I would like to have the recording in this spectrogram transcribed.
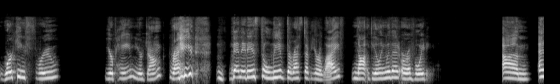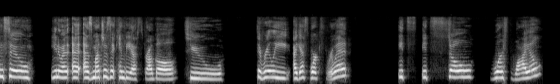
working through your pain, your junk, right? than it is to live the rest of your life not dealing with it or avoiding it. Um, and so, you know, a, as much as it can be a struggle to to really, I guess, work through it, it's it's so worthwhile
